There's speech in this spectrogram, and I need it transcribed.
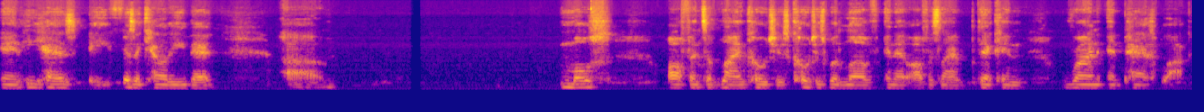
and he has a physicality that um, most offensive line coaches coaches would love in that offense line that can run and pass block.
